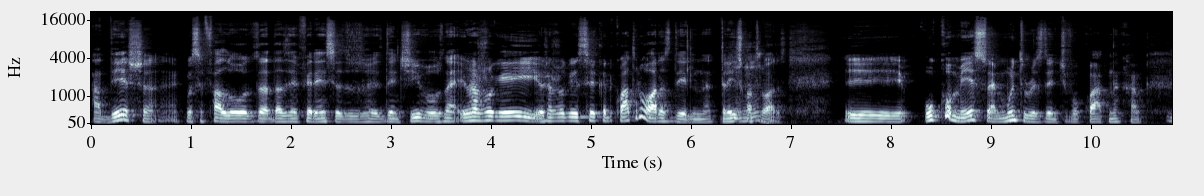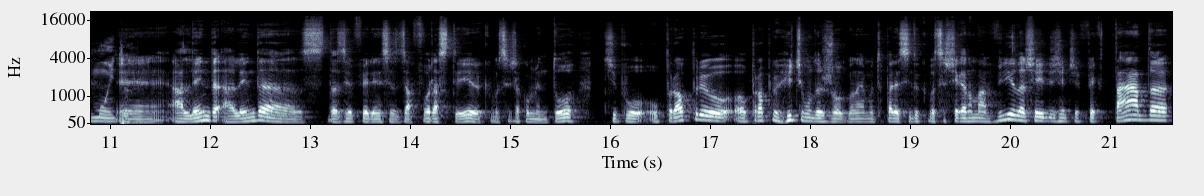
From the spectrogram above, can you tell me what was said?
a deixa né, que você falou da, das referências dos Resident Evil, né? Eu já joguei, eu já joguei cerca de 4 horas dele, né? 3, uhum. 4 horas. E o começo é muito Resident Evil 4, né, cara? Muito. É, além da, além das, das referências a Forasteiro, que você já comentou, tipo, o próprio, o próprio ritmo do jogo, né? Muito parecido que você chega numa vila cheia de gente infectada,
